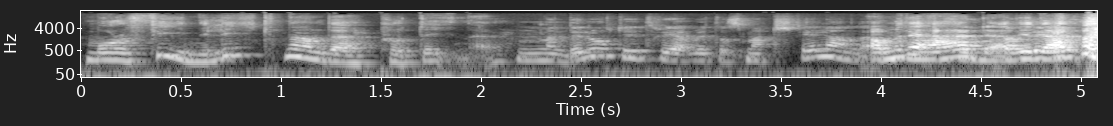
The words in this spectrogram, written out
morfinliknande proteiner. Men det låter ju trevligt och smärtstillande. Ja, men det är det. Det är, därför,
